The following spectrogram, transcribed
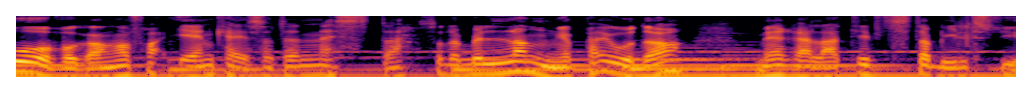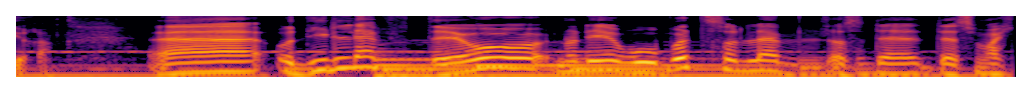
overganger fra én keiser til den neste. Så det ble lange perioder med relativt stabilt styre. Eh, og de levde jo Når de erobret, så levde altså det, det, som var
